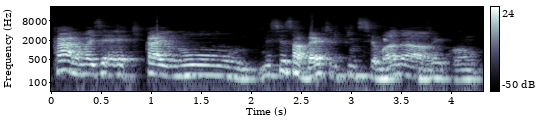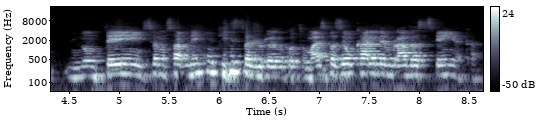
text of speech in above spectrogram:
Cara, mas é que, Caio, no, nesses abertos de fim de Não semana, tem como. não tem. Você não sabe nem com quem você tá jogando, quanto mais fazer o cara lembrar da senha, cara.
